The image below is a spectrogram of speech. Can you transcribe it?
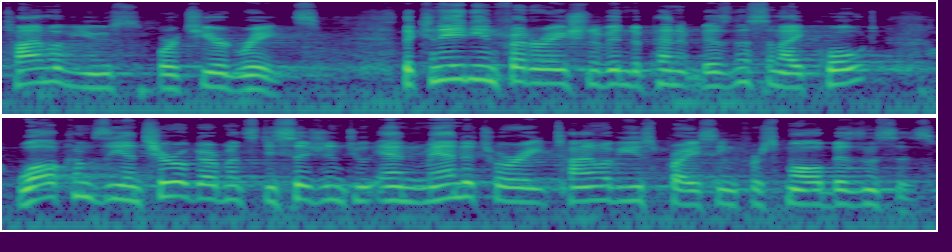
time of use or tiered rates. The Canadian Federation of Independent Business, and I quote, welcomes the Ontario government's decision to end mandatory time-of-use pricing for small businesses.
